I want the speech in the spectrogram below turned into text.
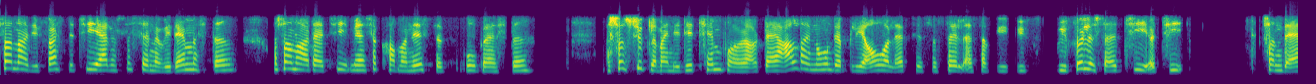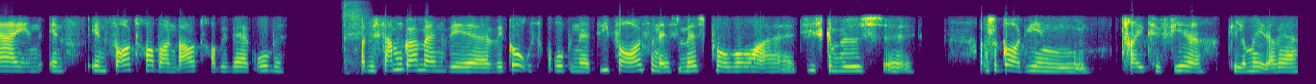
Så når de første 10 er der, så sender vi dem afsted. Og så når der er 10 mere, så kommer næste gruppe afsted. Og så cykler man i det tempo, og der er aldrig nogen, der bliver overladt til sig selv. Altså, vi, vi, vi følger sig 10 og 10 som der er en, en, en fortrop og en bagtrop i hver gruppe. Og det samme gør man ved, ved gåsgruppen, at de får også en sms på, hvor uh, de skal mødes. Uh, og så går de en 3-4 kilometer hver,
